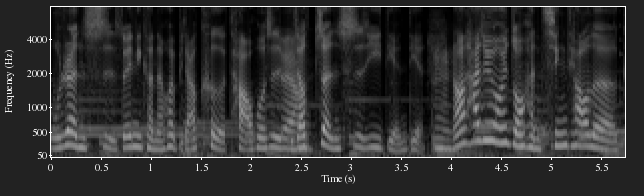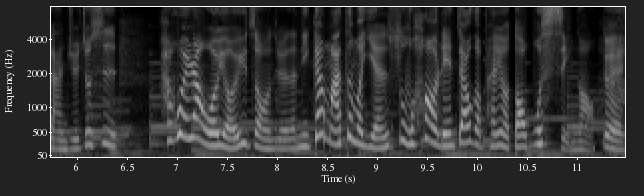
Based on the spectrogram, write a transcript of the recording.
不认识，所以你可能会比较客套，或是比较正式一点点。嗯然后他就用一种很轻佻的感觉，就是他会让我有一种觉得你干嘛这么严肃，后连交个朋友都不行哦。对，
